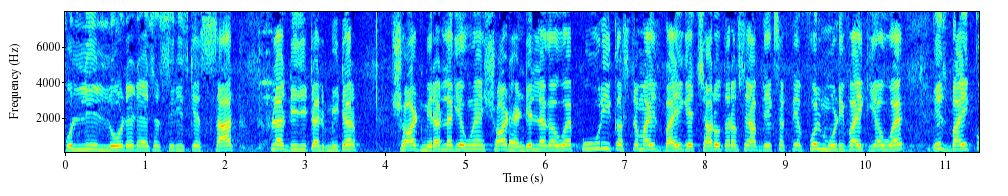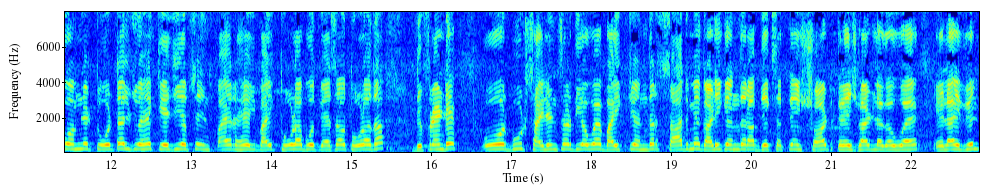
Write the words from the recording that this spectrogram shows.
फुल्ली लोडेड ऐसे सीरीज़ के साथ plus digital meter short mirror लगे हुए हैं शॉर्ट हैंडल लगा हुआ है, पूरी कस्टमाइज बाइक है, चारों तरफ़ से आप देख सकते हैं फुल मॉडिफाई किया हुआ है। इस बाइक को हमने टोटल जो है के से इंस्पायर है। ये बाइक थोड़ा बहुत वैसा और थोड़ा सा डिफरेंट है और बूट साइलेंसर दिया हुआ है बाइक के अंदर। साथ में गाड़ी के अंदर आप देख सकते हैं शॉर्ट क्रैश गार्ड लगा हुआ है एल आई व्हील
